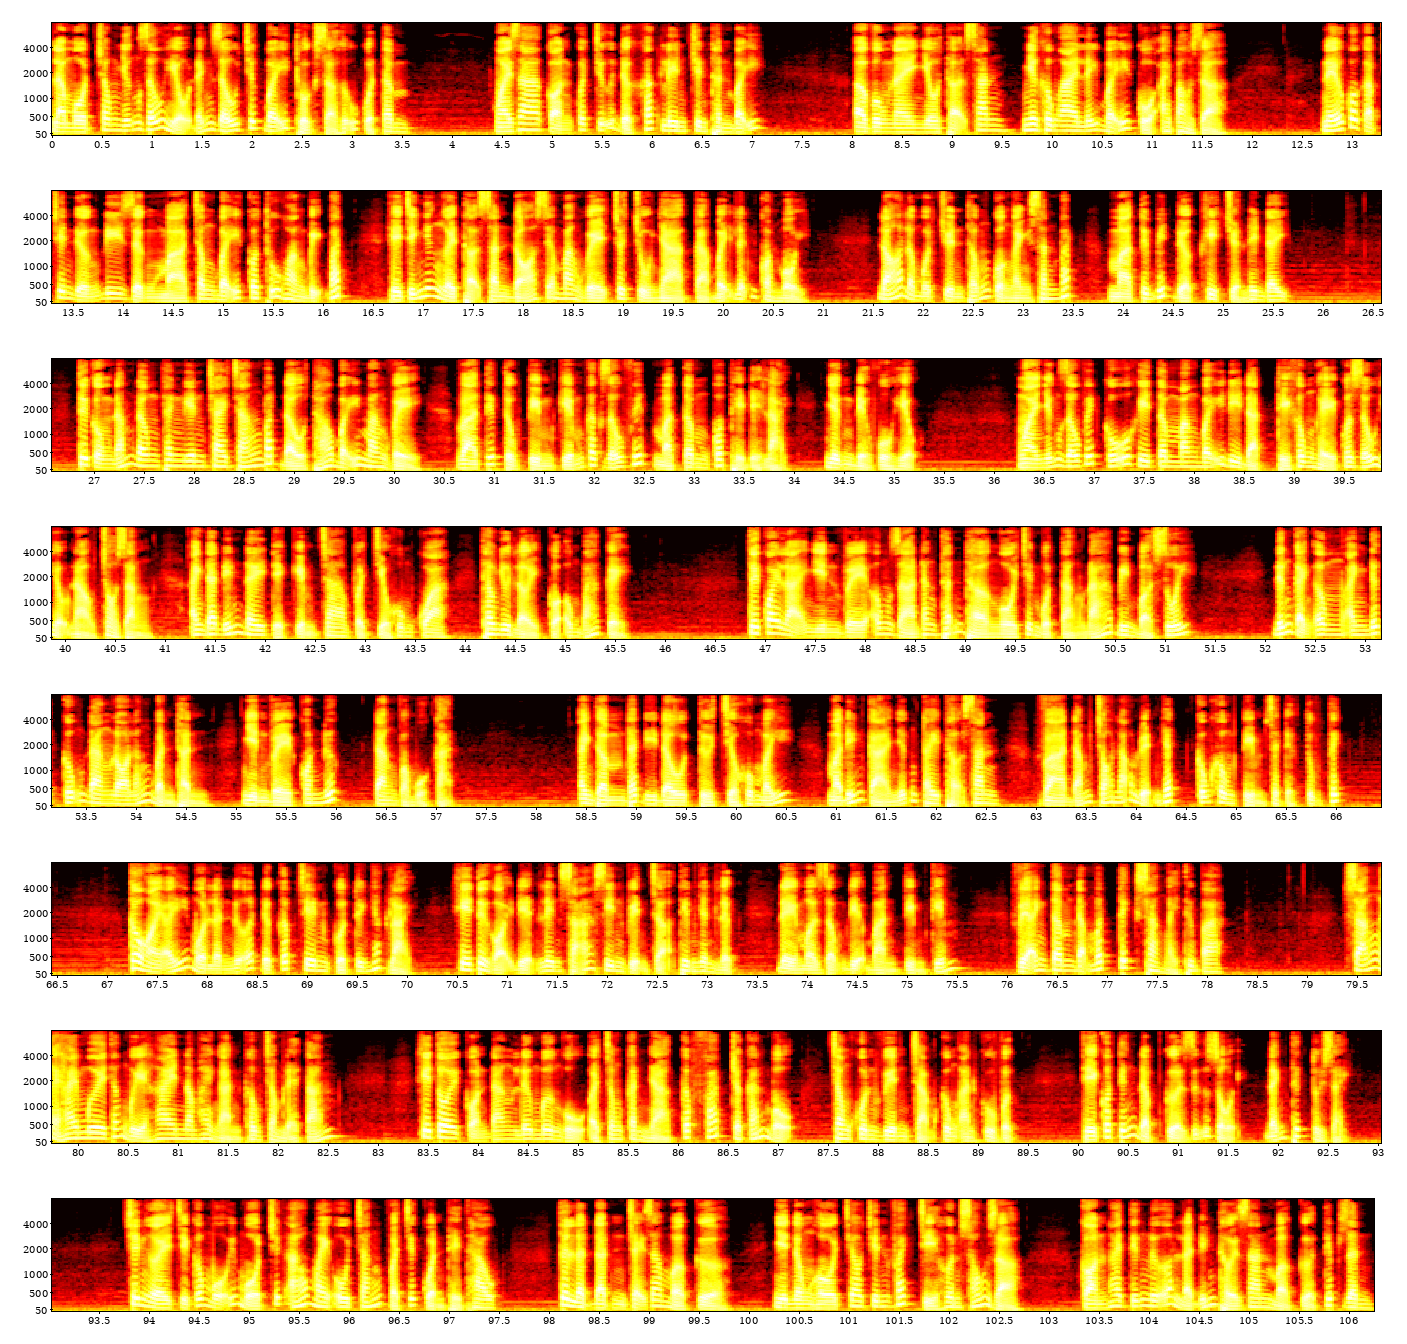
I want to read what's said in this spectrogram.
là một trong những dấu hiệu đánh dấu chiếc bẫy thuộc sở hữu của Tâm. Ngoài ra còn có chữ được khắc lên trên thân bẫy. Ở vùng này nhiều thợ săn, nhưng không ai lấy bẫy của ai bao giờ. Nếu có gặp trên đường đi rừng mà trong bẫy có thú hoang bị bắt, thì chính những người thợ săn đó sẽ mang về cho chủ nhà cả bẫy lẫn con mồi. Đó là một truyền thống của ngành săn bắt mà tôi biết được khi chuyển lên đây. Tôi cùng đám đông thanh niên trai trắng bắt đầu tháo bẫy mang về và tiếp tục tìm kiếm các dấu vết mà Tâm có thể để lại, nhưng đều vô hiệu. Ngoài những dấu vết cũ khi Tâm mang bẫy đi đặt thì không hề có dấu hiệu nào cho rằng anh đã đến đây để kiểm tra vào chiều hôm qua, theo như lời của ông bá kể. Tôi quay lại nhìn về ông già đang thẫn thờ ngồi trên một tảng đá bên bờ suối. Đứng cạnh ông, anh Đức cũng đang lo lắng bẩn thần, nhìn về con nước đang vào mùa cạn. Anh Tâm đã đi đâu từ chiều hôm ấy, mà đến cả những tay thợ săn và đám chó lão luyện nhất cũng không tìm ra được tung tích. Câu hỏi ấy một lần nữa được cấp trên của tôi nhắc lại khi tôi gọi điện lên xã xin viện trợ thêm nhân lực để mở rộng địa bàn tìm kiếm vì anh Tâm đã mất tích sang ngày thứ ba. Sáng ngày 20 tháng 12 năm 2008, khi tôi còn đang lơ mơ ngủ ở trong căn nhà cấp phát cho cán bộ trong khuôn viên trạm công an khu vực, thì có tiếng đập cửa dữ dội đánh thức tôi dậy. Trên người chỉ có mỗi một chiếc áo may ô trắng và chiếc quần thể thao. Tôi lật đật chạy ra mở cửa, nhìn đồng hồ treo trên vách chỉ hơn 6 giờ. Còn hai tiếng nữa là đến thời gian mở cửa tiếp dân.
